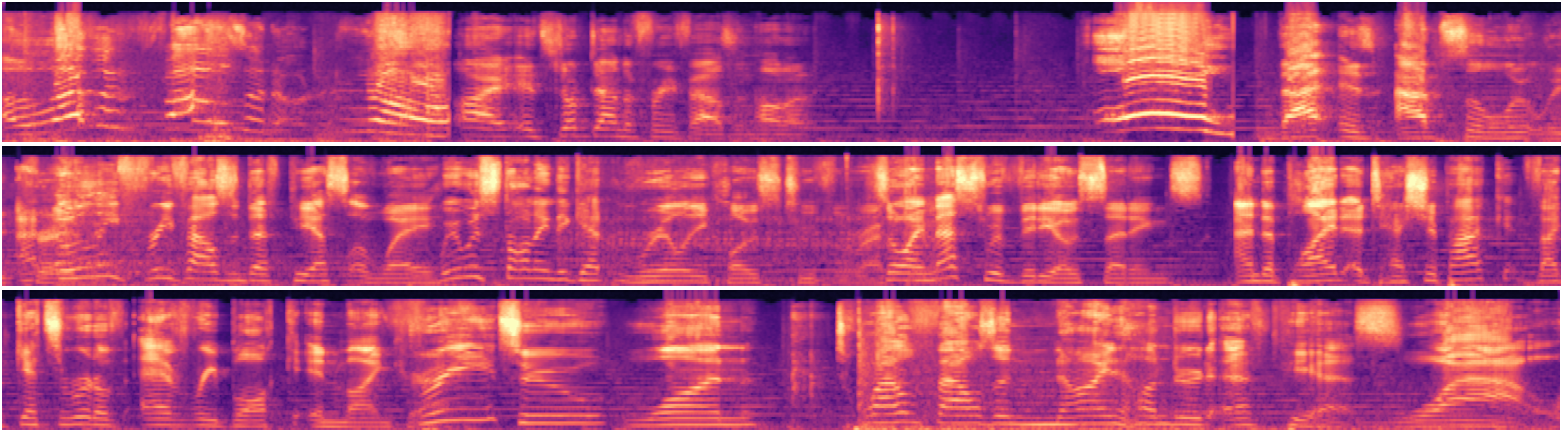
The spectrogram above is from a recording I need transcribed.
11,000! No! Alright, it's dropped down to 3,000. Hold on. Oh! That is absolutely crazy. At crazy. only 3000 FPS away, we were starting to get really close to the record. So I messed with video settings and applied a texture pack that gets rid of every block in Minecraft. Three, two, one. 12,900 FPS. Wow.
